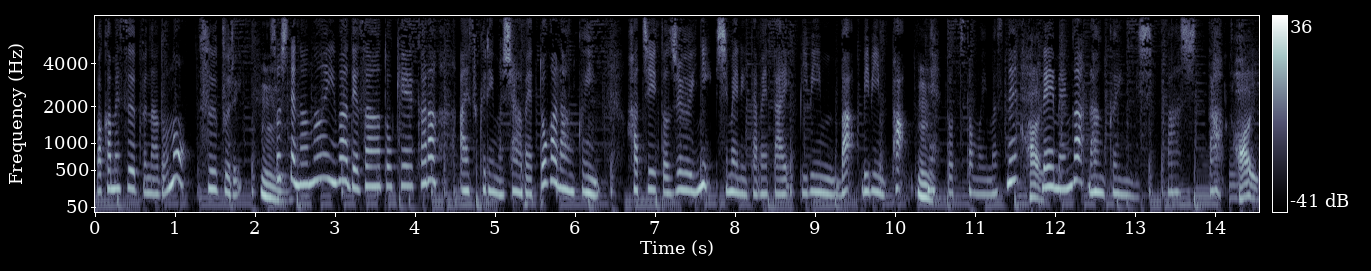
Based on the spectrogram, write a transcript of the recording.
わかめスープなどのスープ類。うんそして7位はデザート系からアイスクリーム、シャーベットがランクイン。8位と10位に締めに食べたいビビンバ、ビビンパ。うんね、どっちとも言いますね。はい冷麺がランクインしました。はい。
